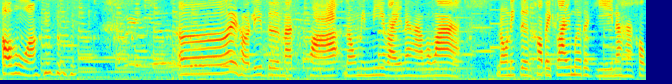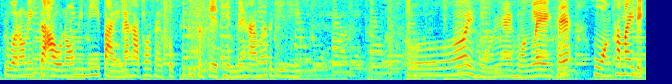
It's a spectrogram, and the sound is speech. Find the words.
เขาห่วง เอ้ยเขารีบเดินมาคว้าน้องมินนี่ไว้นะคะ เพราะว่าน้องนิกเดินเข้าไปใกล้เมื่อตะกี้นะคะเขากลัวน้องนิกจะเอาน้องมินนี่ไปนะคะเพราะแสนสุขพี่พี่สังเกตเห็นไหมคะเมื่อตะกี้นี้ ยห่วงไงห่วงแรงแท้ห่วงทำไมเด็ก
